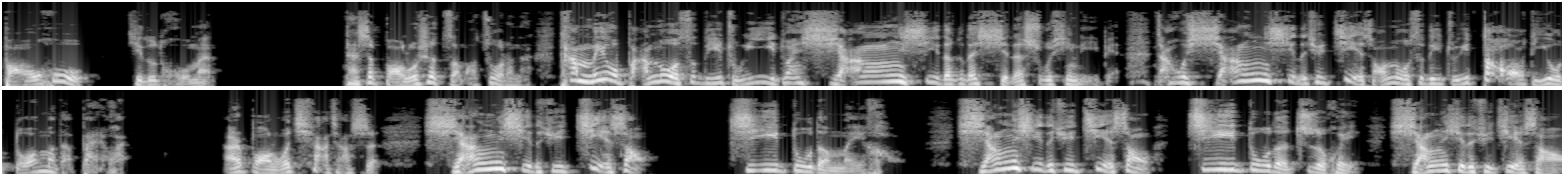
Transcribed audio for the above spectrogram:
保护基督徒们。但是保罗是怎么做的呢？他没有把诺斯底主义一端详细的给他写在书信里边，然后详细的去介绍诺斯底主义到底有多么的败坏，而保罗恰恰是详细的去介绍。基督的美好，详细的去介绍基督的智慧，详细的去介绍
